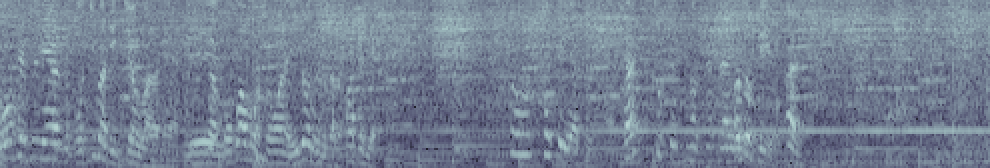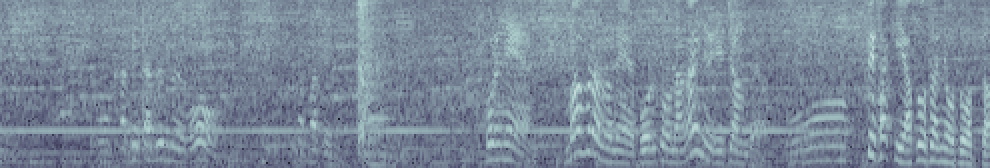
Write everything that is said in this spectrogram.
溶接でやるとこっちまで行っちゃうからね、だからここはもうしょうがない。色塗るからパテで。取っていいやつ。ですか取ってきます大丈夫あ取っていいよ。はい。この欠けた部分を今パテでこれねマフラーのねボルト長いの入れちゃうんだよ。ってさっき安尾さんに教わった。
